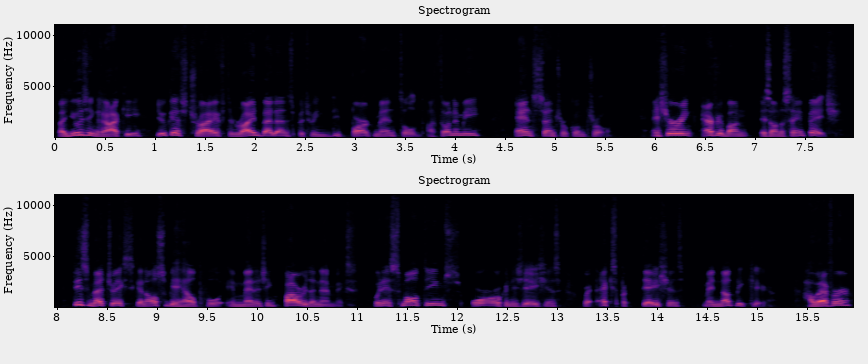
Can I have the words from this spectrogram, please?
By using RACI, you can strive the right balance between departmental autonomy and central control, ensuring everyone is on the same page. These metrics can also be helpful in managing power dynamics within small teams or organizations where expectations may not be clear. However,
